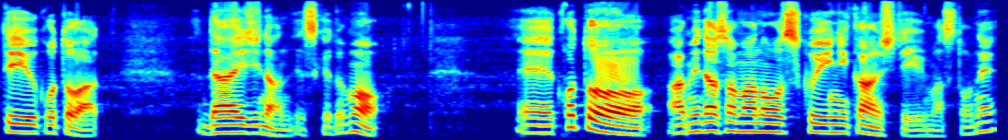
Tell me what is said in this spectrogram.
ていうことは大事なんですけども、えー、こと阿弥陀様のお救いに関して言いますとね、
